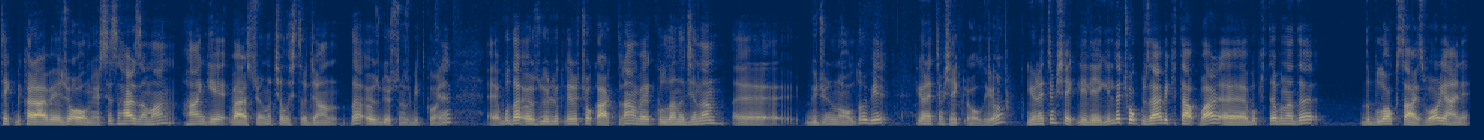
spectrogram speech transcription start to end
tek bir karar verici olmuyor. Siz her zaman hangi versiyonu çalıştıracağında özgürsünüz Bitcoin'in. E, bu da özgürlükleri çok arttıran ve kullanıcının e, gücünün olduğu bir yönetim şekli oluyor. Yönetim şekliyle ilgili de çok güzel bir kitap var. E, bu kitabın adı The Block Size War yani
